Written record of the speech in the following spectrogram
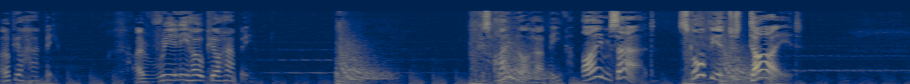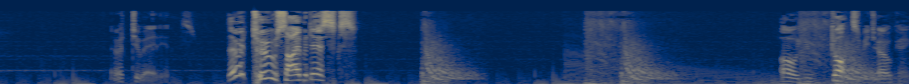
I hope you're happy. I really hope you're happy. Because I'm not happy. I'm sad. Scorpion just died. There are two aliens. There are two cyber discs. Oh, you've got to be joking.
